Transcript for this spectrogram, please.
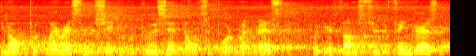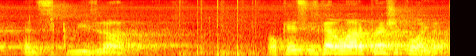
You know, put my wrist in the shape of a goose head, don't support my wrist. Put your thumbs through the fingers and squeeze it on. Okay, so he's got a lot of pressure going on.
